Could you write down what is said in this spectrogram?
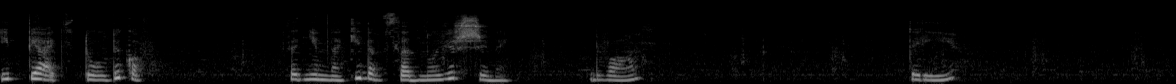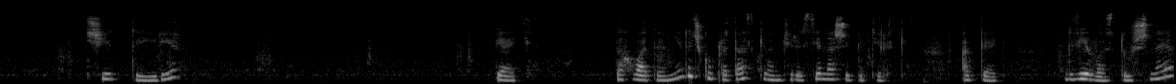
и 5 столбиков с одним накидом с одной вершиной. 2, 3, 4, 5. Захватываем ниточку, протаскиваем через все наши петельки. Опять 2 воздушные,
